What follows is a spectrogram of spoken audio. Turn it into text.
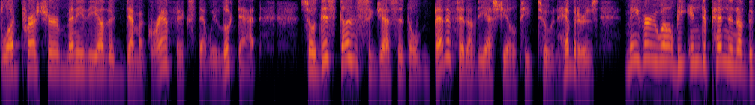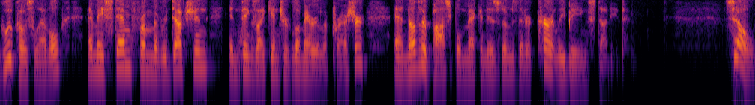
blood pressure, many of the other demographics that we looked at. So this does suggest that the benefit of the SGLT2 inhibitors may very well be independent of the glucose level and may stem from a reduction in things like interglomerular pressure and other possible mechanisms that are currently being studied. So,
